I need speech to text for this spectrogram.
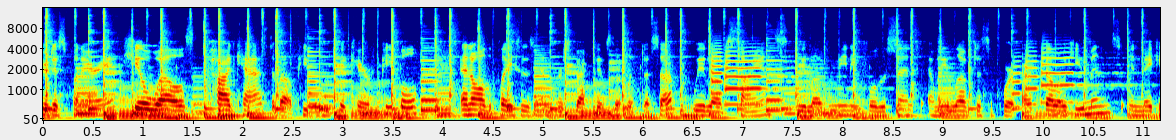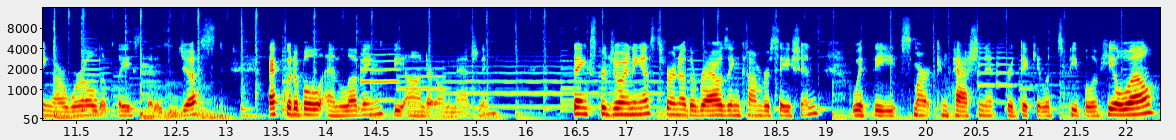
Interdisciplinary, Healwell's podcast about people who take care of people and all the places and perspectives that lift us up. We love science, we love meaningful dissent, and we love to support our fellow humans in making our world a place that is just, equitable, and loving beyond our own imagining. Thanks for joining us for another rousing conversation with the smart, compassionate, ridiculous people of Healwell.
